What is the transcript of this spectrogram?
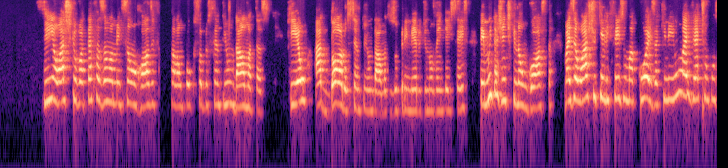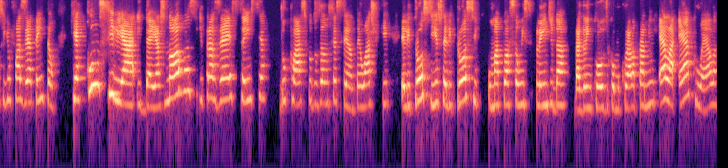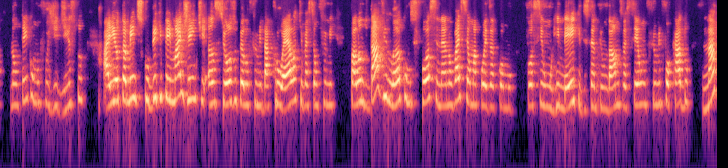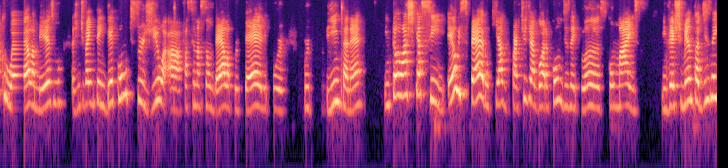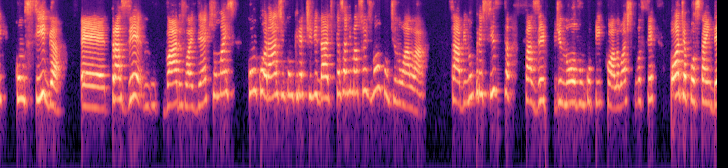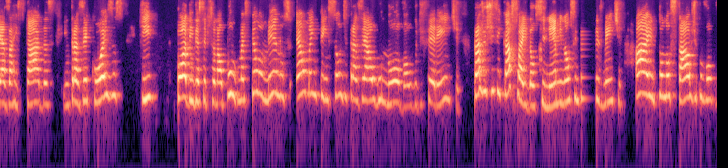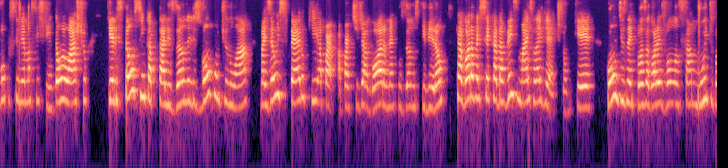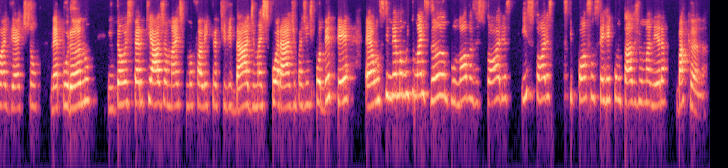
Sim, eu acho que eu vou até fazer uma menção honrosa e falar um pouco sobre o 101 Dálmatas, que eu adoro o 101 Dálmatas, o primeiro de 96. Tem muita gente que não gosta, mas eu acho que ele fez uma coisa que nenhum live action conseguiu fazer até então, que é conciliar ideias novas e trazer a essência do clássico dos anos 60. Eu acho que ele trouxe isso, ele trouxe uma atuação esplêndida da Glenn Close como Cruella. Para mim, ela é a Cruella, não tem como fugir disso. Aí eu também descobri que tem mais gente ansioso pelo filme da Cruella, que vai ser um filme falando da vilã, como se fosse, né? Não vai ser uma coisa como fosse um remake de 101 Dálmatas, vai ser um filme focado na Cruella mesmo. A gente vai entender como que surgiu a fascinação dela por pele, por, por pinta, né? Então eu acho que assim, eu espero que a partir de agora com o Disney Plus, com mais investimento, a Disney consiga é, trazer vários live action, mas com coragem, com criatividade, porque as animações vão continuar lá, sabe? Não precisa fazer de novo um copia e cola. Eu acho que você pode apostar em ideias arriscadas, em trazer coisas que podem decepcionar o público, mas pelo menos é uma intenção de trazer algo novo, algo diferente, para justificar sua ida ao cinema e não simplesmente, ah, estou nostálgico, vou, vou para o cinema assistir. Então, eu acho que eles estão se capitalizando, eles vão continuar, mas eu espero que a, a, partir de agora, né, com os anos que virão, que agora vai ser cada vez mais live action, porque com o Disney Plus agora eles vão lançar muitos live action, né, por ano. Então eu espero que haja mais, como eu falei, criatividade, mais coragem para a gente poder ter é, um cinema muito mais amplo, novas histórias e histórias que possam ser recontadas de uma maneira bacana.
